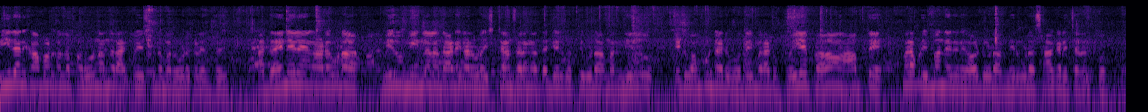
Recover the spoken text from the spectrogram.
మీదని కాపాడుకోవాలి తప్ప రోడ్డు అందరూ ఆక్యుపై మరి రోడ్డు ఎక్కడ వెళ్తుంది? ఆ డ్రైనేజ్ కాడ కూడా మీరు మీ ఇళ్ళ దాడి కాడ కూడా ఇష్టానుసారంగా దగ్గరికి వచ్చి కూడా మరి నీళ్ళు ఎటు పంపుంటే అటు పోతాయి. మరి అటు పోయే ప్రభావం ఆపితే మరి అప్పుడు ఇబ్బంది అవుతుంది కాబట్టి కూడా మీరు కూడా సహకరించాలని కోరుకుంటాం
